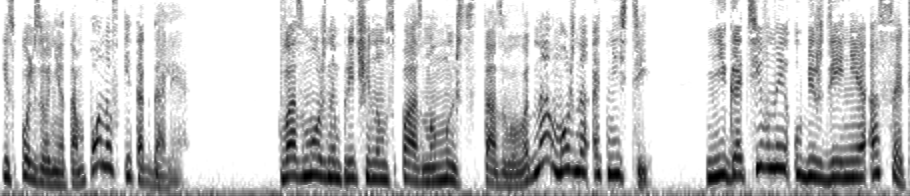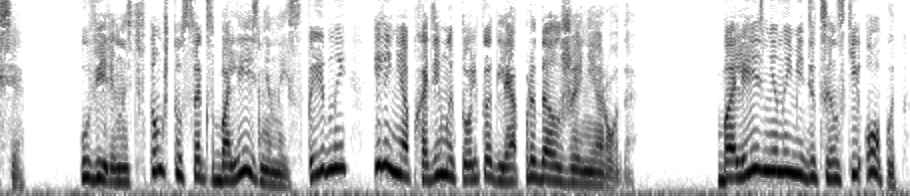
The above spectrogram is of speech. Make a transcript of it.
использования тампонов и так далее. К возможным причинам спазма мышц тазового дна можно отнести Негативные убеждения о сексе. Уверенность в том, что секс болезненный, стыдный или необходимый только для продолжения рода. Болезненный медицинский опыт.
